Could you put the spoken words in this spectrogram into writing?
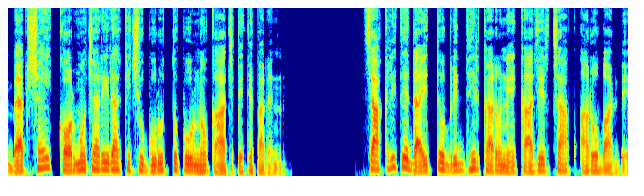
ব্যবসায়িক কর্মচারীরা কিছু গুরুত্বপূর্ণ কাজ পেতে পারেন। চাকরিতে দায়িত্ব বৃদ্ধির কারণে কাজের চাপ আরও বাড়বে।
